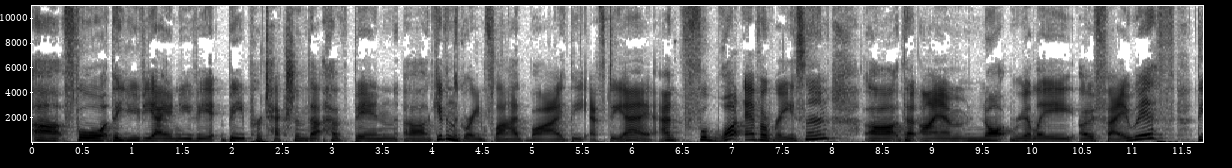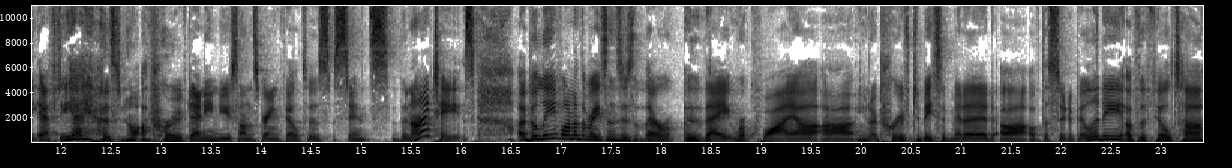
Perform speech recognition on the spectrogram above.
uh, for the UVA and UVB protection that have been uh, given the green flag by the FDA. And for whatever reason uh, that I am not really au fait with, the FDA has not approved any any new sunscreen filters since the 90s. I believe one of the reasons is that they require, uh, you know, proof to be submitted uh, of the suitability of the filter,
